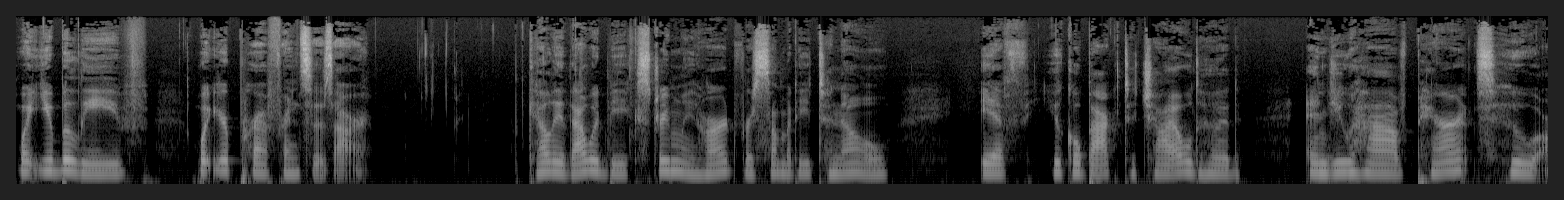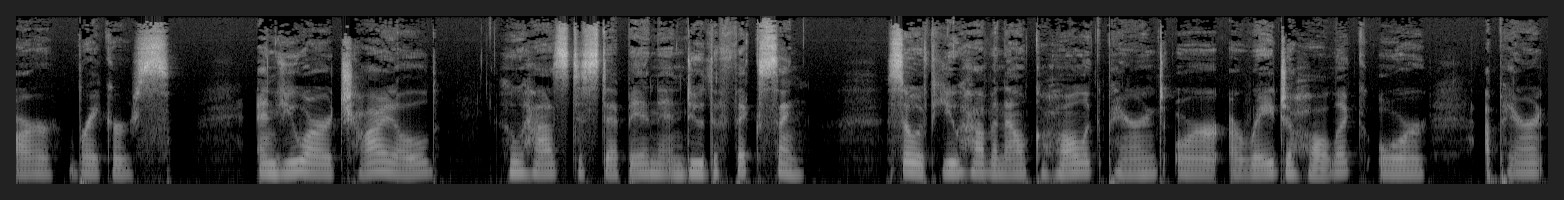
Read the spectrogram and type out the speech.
what you believe, what your preferences are. Kelly, that would be extremely hard for somebody to know if you go back to childhood and you have parents who are breakers and you are a child who has to step in and do the fixing. So if you have an alcoholic parent or a rageaholic or a parent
